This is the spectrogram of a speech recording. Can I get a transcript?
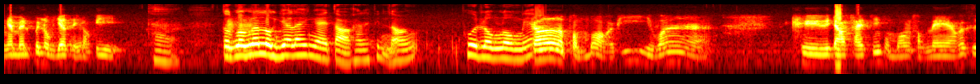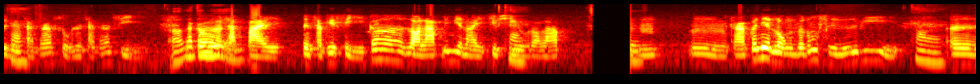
งั้นมันไม่ลงเยอะเลยหรอกพี่ ค่ะ ตกลงแล้วลงเยอะแล้วยังไงต่อคะพี่น้องพูดลงลงๆเนี้ยก็ผมบอกกับพี่ว่า คือดาวไซด์ที่ผมมองสองแนวก็คือหนึ่ค่ะงสามห้าศูนย์หนึ่งสามห้าสี่อ๋อก็แล้วต้ก็องมีถัดไปหนึ่งสามที่สี่ก็รอรับไม่มีอะไรชิวค่ะๆรอรับอืมอืม ครับก็เนี่ยลงเราต้องซื้อพี่ค่ะเออ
